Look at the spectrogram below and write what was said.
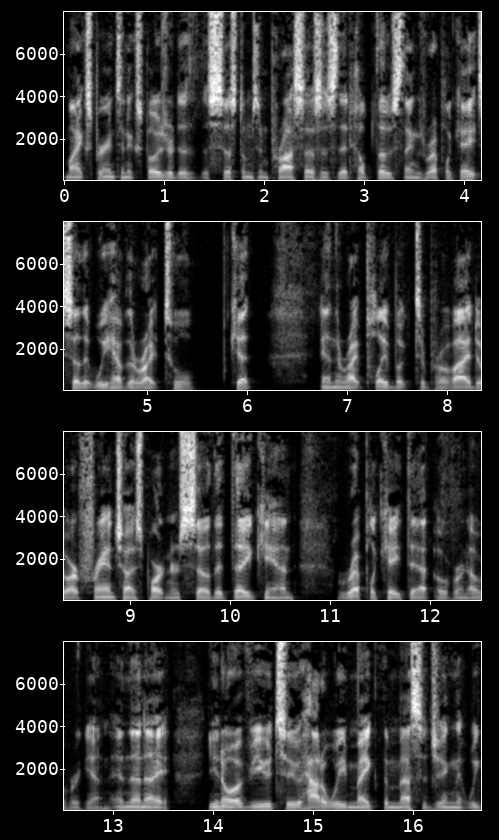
my experience and exposure to the systems and processes that help those things replicate, so that we have the right toolkit and the right playbook to provide to our franchise partners so that they can replicate that over and over again. And then a, you know, a view to how do we make the messaging that we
